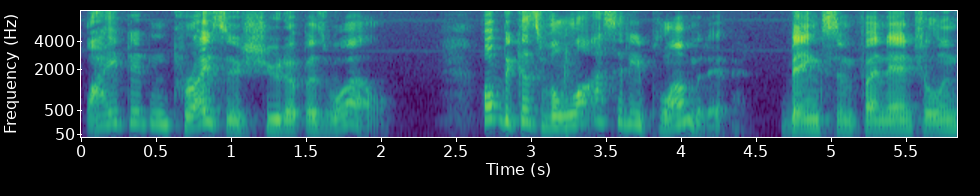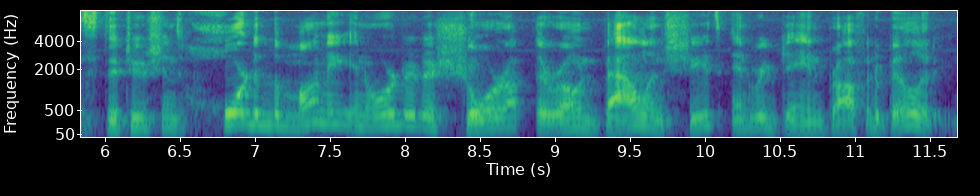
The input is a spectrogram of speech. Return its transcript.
why didn't prices shoot up as well? Well, because velocity plummeted. Banks and financial institutions hoarded the money in order to shore up their own balance sheets and regain profitability.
